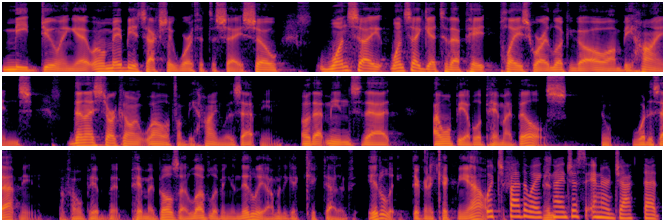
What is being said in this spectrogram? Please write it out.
me doing it. Well, maybe it's actually worth it to say. So once I once I get to that pa- place where I look and go, oh, I'm behind, then I start going, well, if I'm behind, what does that mean? Oh, that means that I won't be able to pay my bills. What does that mean? If I won't pay, pay my bills, I love living in Italy. I'm going to get kicked out of Italy. They're going to kick me out. Which, by the way, can I just interject that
